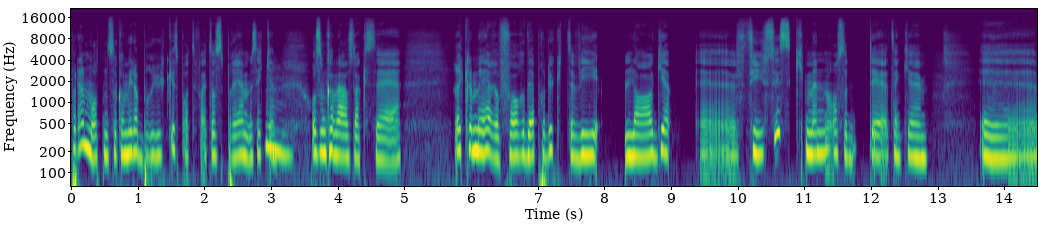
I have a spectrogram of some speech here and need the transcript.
på den måten så kan vi da bruke Spotify til å spre musikken, Mm. og som kan være en slags eh, reklamere for det produktet vi lager eh, fysisk, men også det jeg tenker eh,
